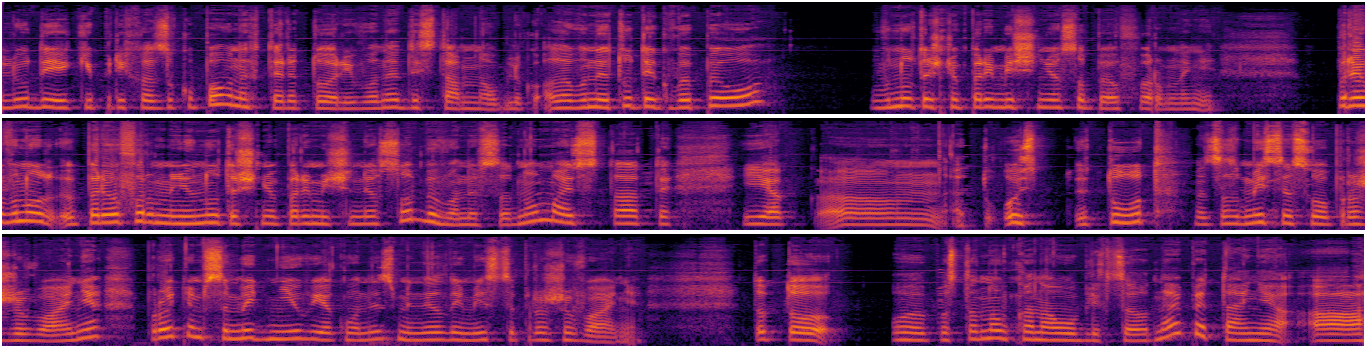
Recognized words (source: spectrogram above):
люди, які приїхали з окупованих територій, вони десь там на обліку, але вони тут як ВПО, внутрішньо переміщені особи оформлені. При вну... переоформленні внутрішньо переміщеної особи вони все одно мають стати як е, ось тут, за місцем свого проживання, протягом семи днів, як вони змінили місце проживання. Тобто Постановка на облік це одне питання, а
